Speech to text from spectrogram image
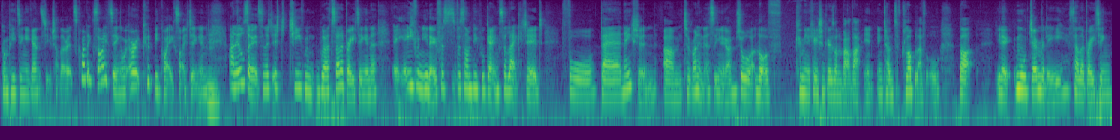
competing against each other. It's quite exciting, or, or it could be quite exciting, and mm. and also it's an achievement worth celebrating. In a even you know for for some people getting selected for their nation um, to run in this, you know, I'm sure a lot of communication goes on about that in, in terms of club level, but you know, more generally celebrating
